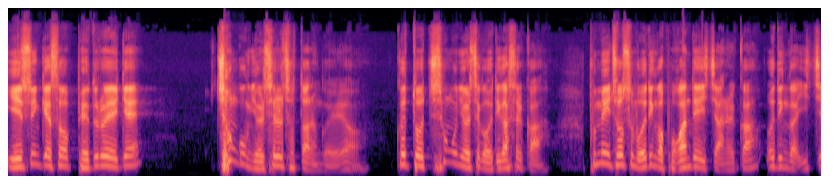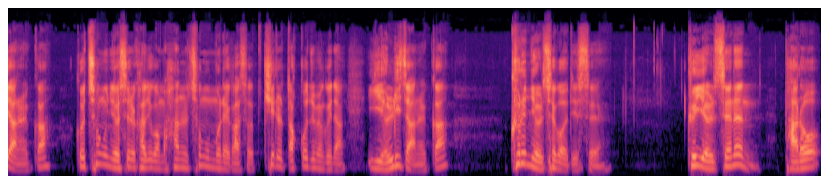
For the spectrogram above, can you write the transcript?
예수님께서 베드로에게 천국 열쇠를 줬다는 거예요. 그 또 천국 열쇠가 어디 갔을까? 분명히 줬으면 어딘가 보관되어 있지 않을까? 어딘가 있지 않을까? 그 천국 열쇠를 가지고 가면 하늘 천국 문에 가서 키를 딱 꽂으면 그냥 이게 열리지 않을까? 그런 열쇠가 어디 있어요? 그 열쇠는 바로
